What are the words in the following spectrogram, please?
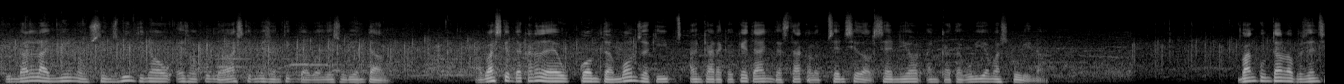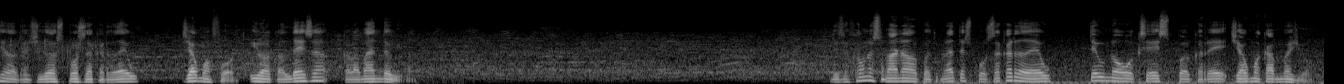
Fundat l'any 1929, és el club de bàsquet més antic del Vallès Oriental. El bàsquet de Cardedeu compta amb 11 equips, encara que aquest any destaca l'absència del sènior en categoria masculina. Van comptar amb la presència del regidor d'Esports de Cardedeu, Jaume Fort, i l'alcaldessa Calamant de Vila. Des de fa una setmana, el Patronat d'Esports de Cardedeu té un nou accés pel carrer Jaume Campmajor.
